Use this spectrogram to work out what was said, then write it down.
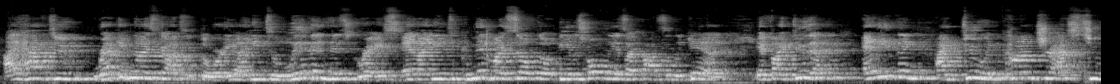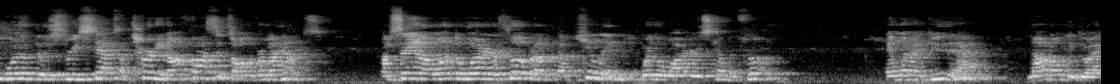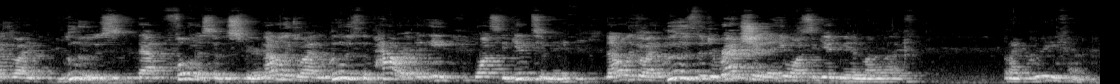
I have to recognize God's authority. I need to live in His grace, and I need to commit myself to be as holy as I possibly can. If I do that, anything I do in contrast to one of those three steps, I'm turning off faucets all over my house. I'm saying I want the water to flow, but I'm, I'm killing where the water is coming from. And when I do that, not only do I, do I lose that fullness of the Spirit, not only do I lose the power that He wants to give to me, not only do I lose the direction that He wants to give me in my life, but I grieve Him.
